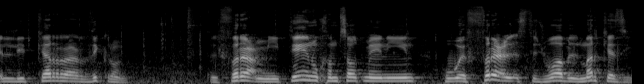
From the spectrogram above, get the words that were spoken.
اللي تكرر ذكرهم. الفرع 285 هو فرع الاستجواب المركزي.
